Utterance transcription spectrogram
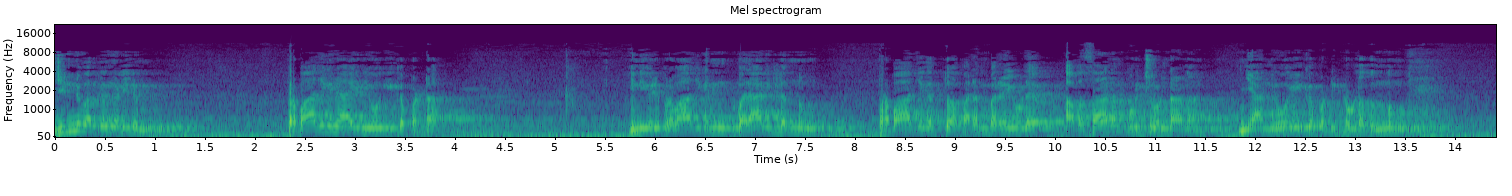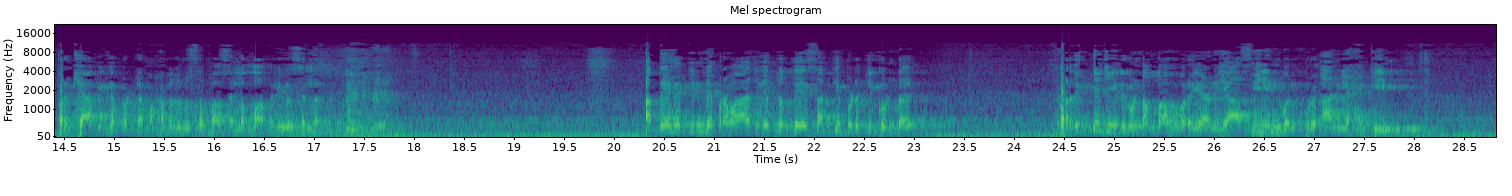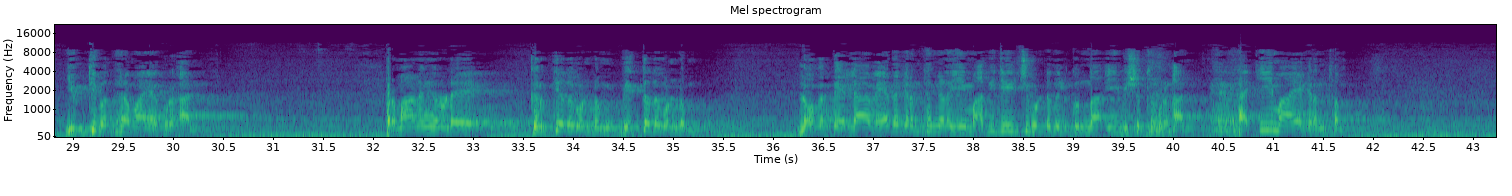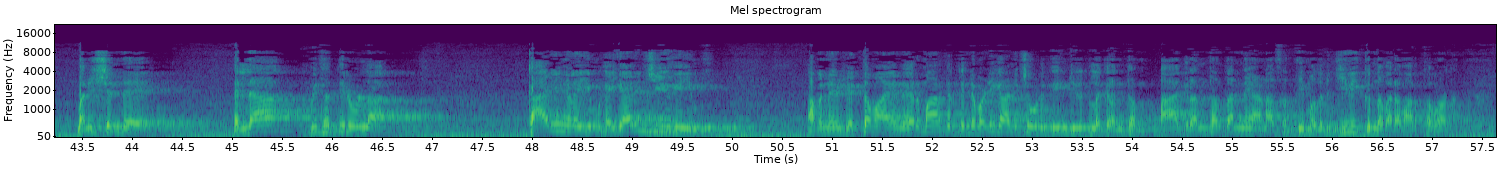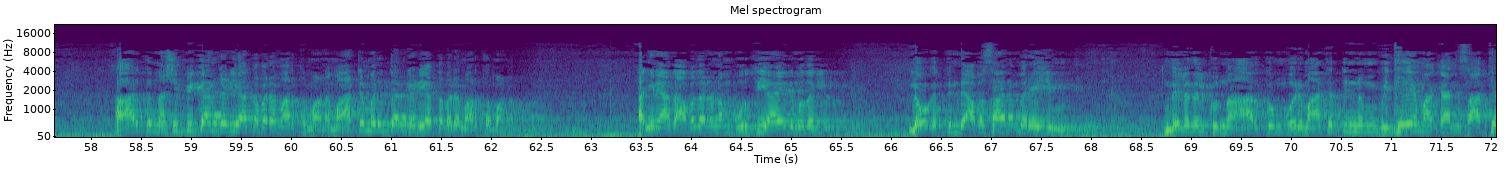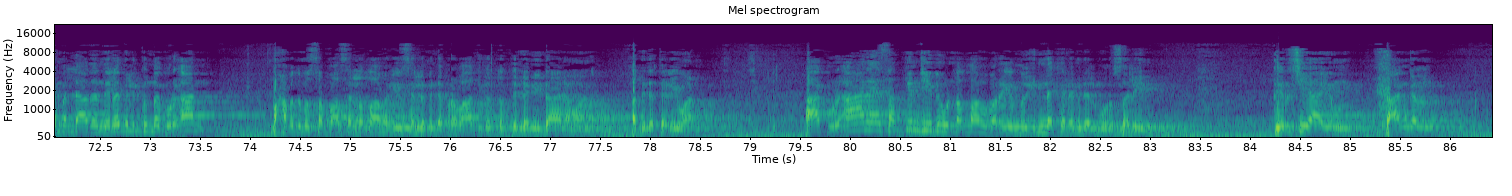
ജിന്നുവർഗങ്ങളിലും പ്രവാചകനായി നിയോഗിക്കപ്പെട്ട ഇനിയൊരു പ്രവാചകൻ വരാനില്ലെന്നും പ്രവാചകത്വ പരമ്പരയുടെ അവസാനം കുറിച്ചുകൊണ്ടാണ് ഞാൻ നിയോഗിക്കപ്പെട്ടിട്ടുള്ളതെന്നും പ്രഖ്യാപിക്കപ്പെട്ട മുഹമ്മദ് മുസ്തഫ സല്ലാഹു അലൈ വസ്ല്ലം. അദ്ദേഹത്തിന്റെ പ്രവാചകത്വത്തെ സത്യപ്പെടുത്തിക്കൊണ്ട് പ്രതിജ്ഞ ചെയ്തുകൊണ്ട് അള്ളാഹു പറയാണ് യാസീൻ വൽ ഖുർആാനിൽ ഹക്കീം. യുക്തിഭദ്രമായ ഖുർആൻ. പ്രമാണങ്ങളുടെ കൃത്യത കൊണ്ടും വ്യക്തത കൊണ്ടും ലോകത്തെ എല്ലാ വേദഗ്രന്ഥങ്ങളെയും അതിജയിച്ചുകൊണ്ട് നിൽക്കുന്ന ഈ വിശുദ്ധ ഖുർആൻ ഹക്കീമായ ഗ്രന്ഥം. മനുഷ്യന്റെ എല്ലാ വിധത്തിലുള്ള കാര്യങ്ങളെയും കൈകാര്യം ചെയ്യുകയും അവന് വ്യക്തമായ നേർമാർഗത്തിന്റെ വഴി കാണിച്ചു കൊടുക്കുകയും ചെയ്തിട്ടുള്ള ഗ്രന്ഥം ആ ഗ്രന്ഥം തന്നെയാണ് ആ സത്യം. അതൊരു ജീവിക്കുന്ന പരമാർത്ഥമാണ്. ആർക്കും നശിപ്പിക്കാൻ കഴിയാത്ത പരമാർത്ഥമാണ്. മാറ്റം വരുത്താൻ കഴിയാത്ത പരമാർത്ഥമാണ്. അങ്ങനെ അത് അവതരണം പൂർത്തിയായത് മുതൽ ലോകത്തിന്റെ അവസാനം വരെയും നിലനിൽക്കുന്ന ആർക്കും ഒരു മാറ്റത്തിനും വിധേയമാക്കാൻ സാധ്യമല്ലാതെ നിലനിൽക്കുന്ന ഖുർആൻ മുഹമ്മദ് മുസ്തഫ സല്ലാഹു അലൈഹി വസ്ലമിന്റെ പ്രവാചകത്വത്തിന്റെ നിദാനമാണ്. അതിന്റെ തെളിവാണ്. ആ ഖുർആാനെ സത്യം ചെയ്തുകൊണ്ട് അള്ളാഹു പറയുന്നു ഇന്നക്കലമിനൽ മുർസലീൻ. തീർച്ചയായും താങ്കൾ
